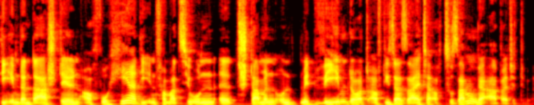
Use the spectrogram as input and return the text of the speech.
die eben dann darstellen, auch woher die Informationen äh, stammen und mit wem dort auf dieser Seite auch zusammengearbeitet wird.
